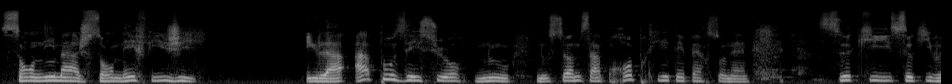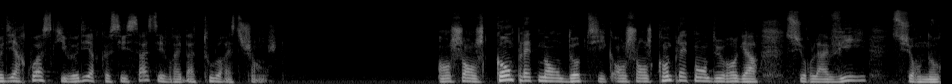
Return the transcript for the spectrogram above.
son image, son effigie. Il l'a apposé sur nous. Nous sommes sa propriété personnelle. Ce qui, ce qui veut dire quoi? Ce qui veut dire que si ça c'est vrai, bah, tout le reste change on change complètement d'optique, on change complètement du regard sur la vie, sur nos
